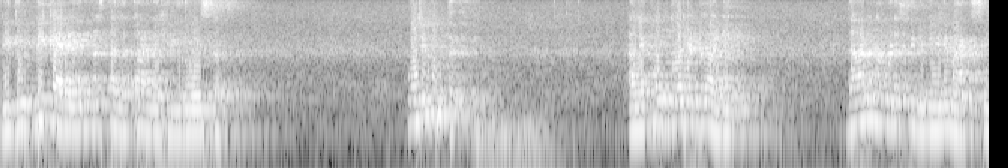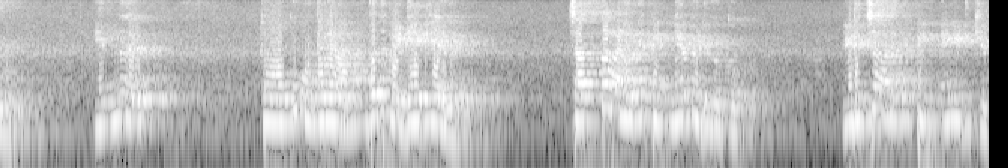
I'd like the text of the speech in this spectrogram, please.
വിതുപ്പി കരയുന്ന സ്ഥലത്താണ് ഹീറോയിസം. ഒരു കുത്ത്. അല്ലെങ്കിൽ ഒന്നോ രണ്ടോ അടി. ഇതാണ് നമ്മുടെ സിനിമയിലെ മാക്സിമം. ഇന്ന് തോക്ക് കൊണ്ടൊരു അമ്പത് വെടിയൊക്കെയാണ്. ചത്ത ആളിനെ പിന്നെയും വെടിവെക്കും ഇടിച്ച ആളിനെ പിന്നെയും ഇടിക്കും.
